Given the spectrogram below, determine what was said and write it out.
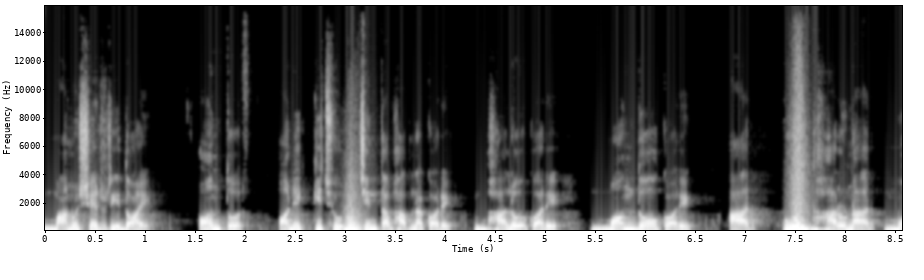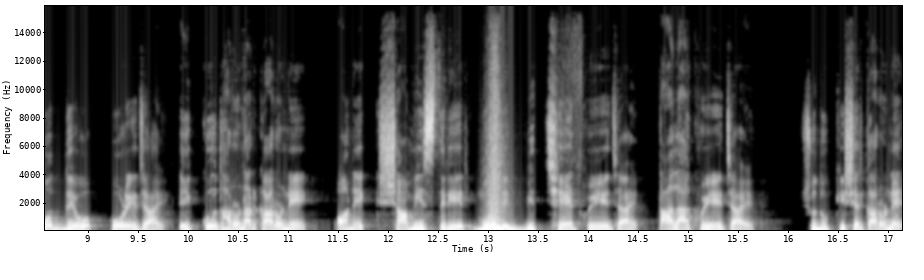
মানুষের হৃদয়, অন্তর অনেক কিছু চিন্তা ভাবনা করে ভালো করে, মন্দও করে, আর কুধারণার মধ্যেও পড়ে যায়। এই কুধারণার কারণে অনেক স্বামী স্ত্রীর মধ্যে বিচ্ছেদ হয়ে যায়, তালাক হয়ে যায়। শুধু কিসের কারণে?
